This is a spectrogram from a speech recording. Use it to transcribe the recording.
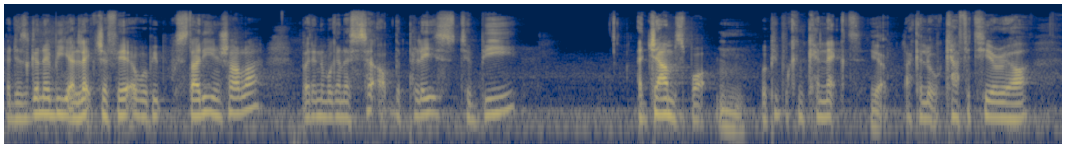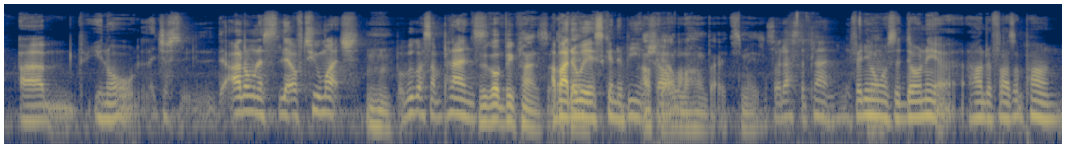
That there's going to be a lecture theatre where people study, inshallah. But then we're going to set up the place to be a jam spot Mhm. where people can connect. Yeah. Like a little cafeteria. Um, you know, just I don't want to let off too much, Mhm. but we've got some plans We've got big plans about the way it's gonna be, Okay, inshallah. Allah Akbar, it's amazing. So that's the plan. If anyone Yeah. wants to donate a hundred thousand pound,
